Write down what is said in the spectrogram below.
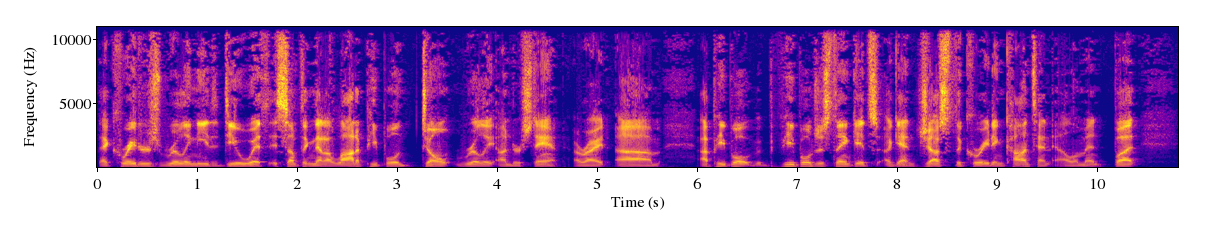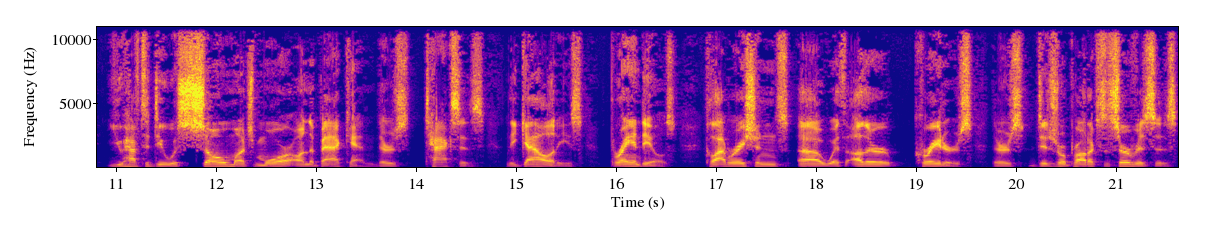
that creators really need to deal with is something that a lot of people don't really understand. All right. Um, uh, people people just think it's again just the creating content element, but you have to deal with so much more on the back end. There's taxes, legalities, brand deals, collaborations uh, with other creators. There's digital products and services,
